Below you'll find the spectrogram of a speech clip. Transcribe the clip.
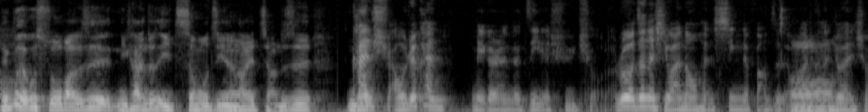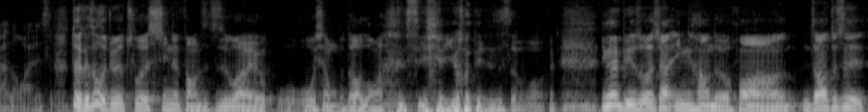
你不得不说吧，就是你看，就是以生活技能来讲，就是看需，我觉得看每个人的自己的需求了。如果真的喜欢那种很新的房子的话，哦就可能就很喜欢龙湾的 City。对，可是我觉得除了新的房子之外，我我想不到 Long Island City 的优点是什么。因为比如说像银行的话，你知道，就是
